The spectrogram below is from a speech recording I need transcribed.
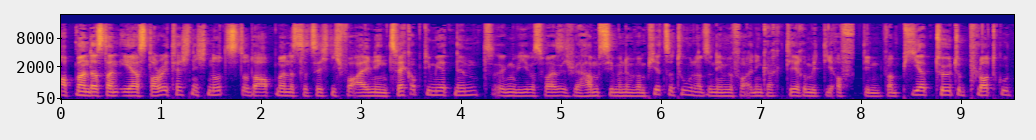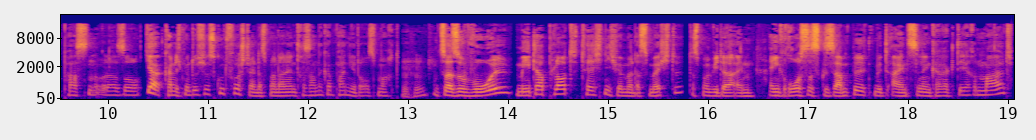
Ob man das dann eher storytechnisch nutzt oder ob man es tatsächlich vor allen Dingen zweckoptimiert nimmt. Irgendwie, was weiß ich, wir haben es hier mit einem Vampir zu tun, also nehmen wir vor allen Dingen Charaktere mit, die auf den Vampir-Töte-Plot gut passen oder so. Ja, kann ich mir durchaus gut vorstellen, dass man da eine interessante Kampagne draus macht. Mhm. Und zwar sowohl Metaplot-technisch, wenn man das möchte, dass man wieder ein, ein großes Gesamtbild mit einzelnen Charakteren malt,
